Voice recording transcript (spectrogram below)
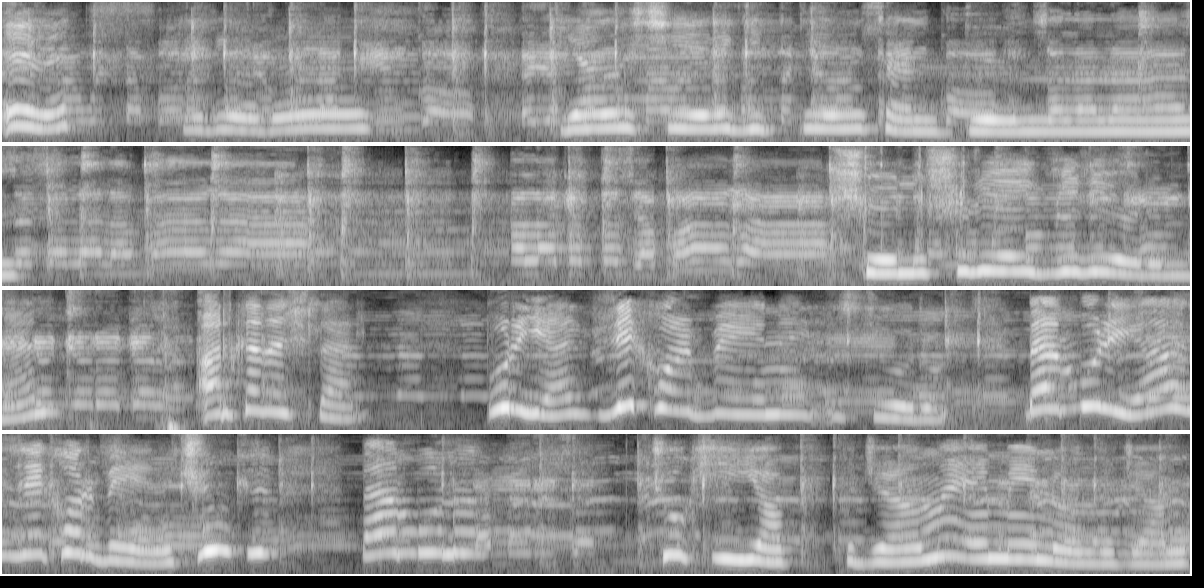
Evet. Gidiyoruz. Yanlış yere gittiğimi sandım. Şöyle şuraya giriyorum ben. Arkadaşlar buraya rekor beğeni istiyorum. Ben buraya rekor beğeni. Çünkü ben bunu çok iyi yapacağımı emin olacağım.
